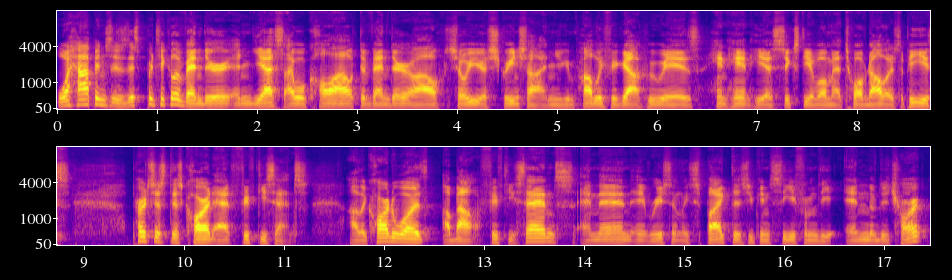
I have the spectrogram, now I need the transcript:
what happens is this particular vendor, and yes, I will call out the vendor. I'll show you a screenshot, and you can probably figure out who is. Hint, hint, he has 60 of them at $12 a piece. Purchased this card at 50 cents. Uh, the card was about 50 cents, and then it recently spiked, as you can see from the end of the chart.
